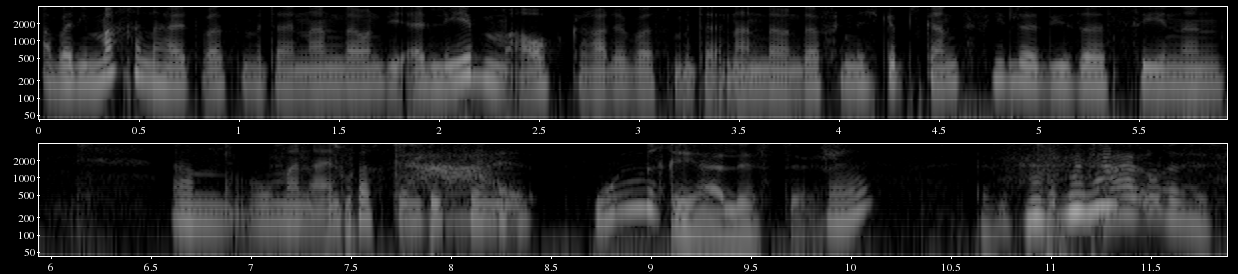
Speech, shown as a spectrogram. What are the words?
aber die machen halt was miteinander und die erleben auch gerade was miteinander. Und da finde ich, gibt es ganz viele dieser Szenen, ähm, wo man einfach so ein bisschen. Unrealistisch. Was? Das ist total unrealistisch.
